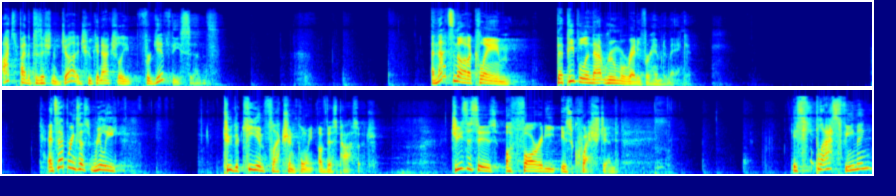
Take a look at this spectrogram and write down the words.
occupy the position of judge who can actually forgive these sins. And that's not a claim that people in that room were ready for him to make. And so that brings us really to the key inflection point of this passage. Jesus' authority is questioned. Is he blaspheming?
